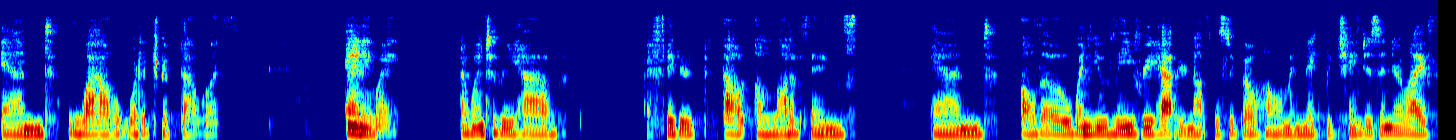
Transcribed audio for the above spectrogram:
And wow, what a trip that was. Anyway, I went to rehab. I figured out a lot of things. And although when you leave rehab, you're not supposed to go home and make big changes in your life,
